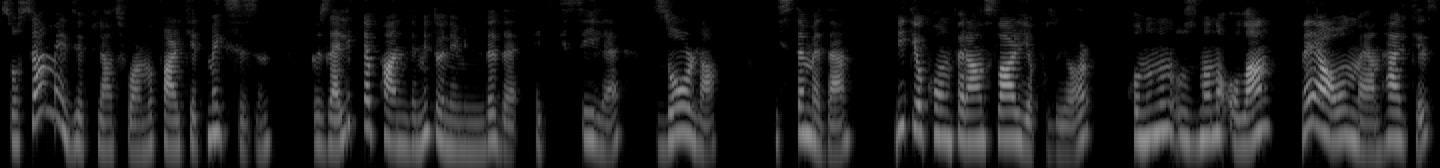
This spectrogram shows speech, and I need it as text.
Sosyal medya platformu fark etmeksizin özellikle pandemi döneminde de etkisiyle zorla, istemeden video konferanslar yapılıyor. Konunun uzmanı olan veya olmayan herkes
